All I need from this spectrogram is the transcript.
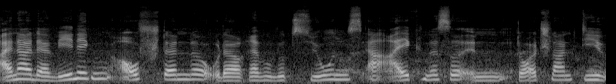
einer der wenigen Aufstände oder Revolutionsereignisse in Deutschland, die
